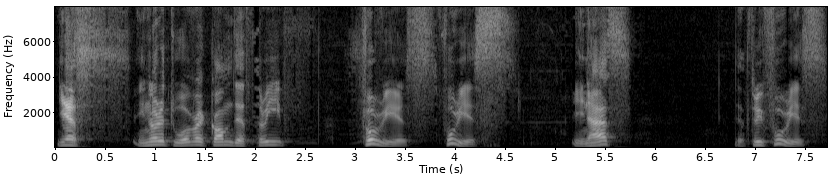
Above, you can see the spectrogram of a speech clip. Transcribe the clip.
Yes, in order to overcome the three furious, furious in us, the three furies,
